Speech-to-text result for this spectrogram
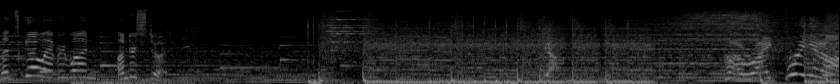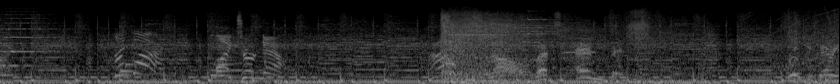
Let's go, everyone! Understood. my turn now! Now, let's end this! Thank you very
